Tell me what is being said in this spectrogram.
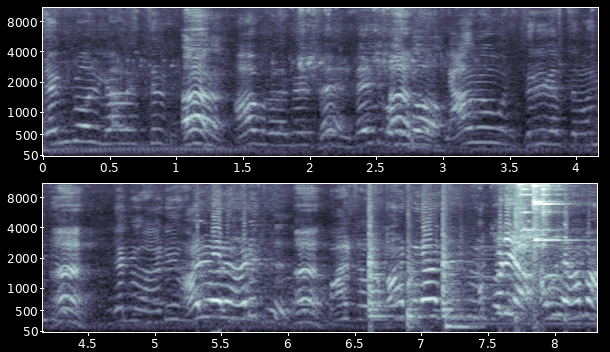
செங்கோல் காலத்தில். யாரோ ஒரு சிறுகத்தில் வந்து. எங்களை அடி அடித்து. அப்படியா? ஆமா.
